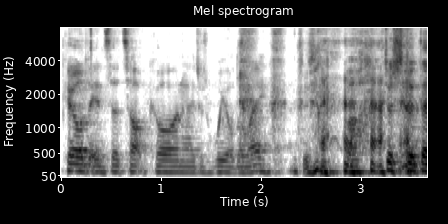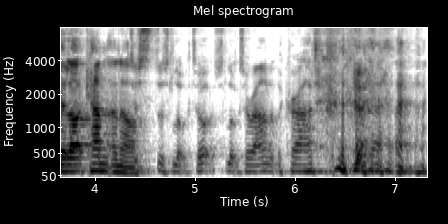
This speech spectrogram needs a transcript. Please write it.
curled it into the top corner, just wheeled away. Just stood there like Cantona. just, just looked up, just looked around at the crowd.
